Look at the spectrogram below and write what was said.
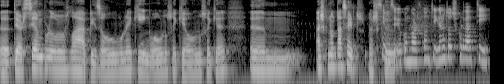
eh, ter sempre os lápis ou o bonequinho ou não sei o quê, ou não sei o quê, ehm, acho que não está certo. Acho Sim, que... mas eu concordo contigo. Eu não estou a discordar de ti.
